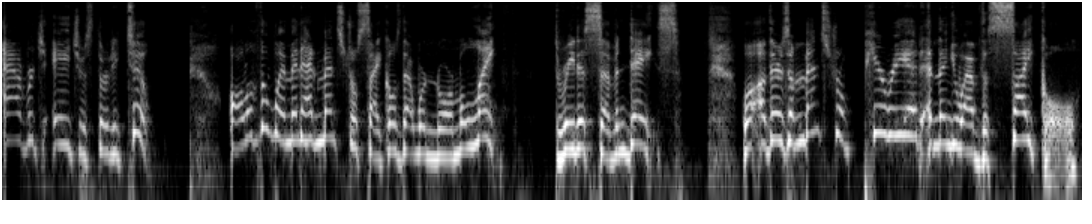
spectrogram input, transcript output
Average age was 32. All of the women had menstrual cycles that were normal length, three to seven days. Well, uh, there's a menstrual period, and then you have the cycle.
